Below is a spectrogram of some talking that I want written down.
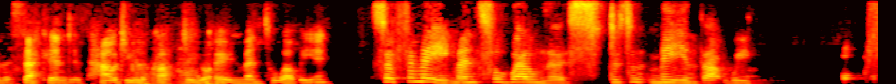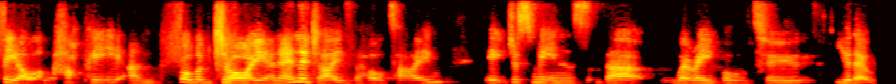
And the second is, how do you look after your own mental well-being? So for me, mental wellness doesn't mean that we feel happy and full of joy and energized the whole time. It just means that we're able to, you know,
